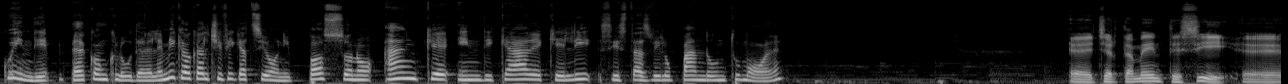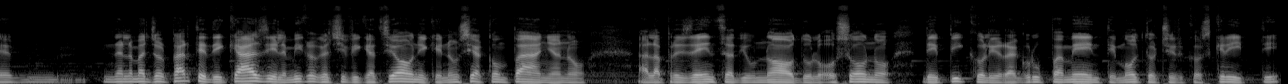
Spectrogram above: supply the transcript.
Quindi, per concludere, le microcalcificazioni possono anche indicare che lì si sta sviluppando un tumore? Eh, certamente sì. Eh, nella maggior parte dei casi le microcalcificazioni che non si accompagnano alla presenza di un nodulo o sono dei piccoli raggruppamenti molto circoscritti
